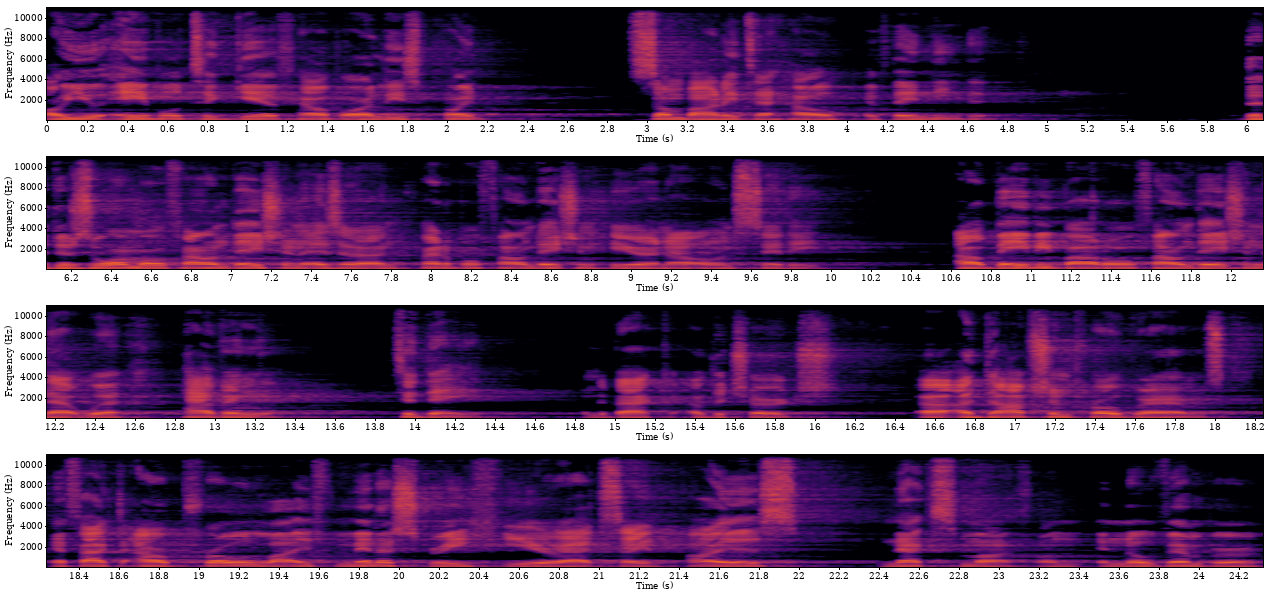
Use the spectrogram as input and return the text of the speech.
Are you able to give help or at least point somebody to help if they need it? The DeZormo Foundation is an incredible foundation here in our own city. Our baby bottle foundation that we're having today in the back of the church. Uh, adoption programs. In fact, our pro life ministry here at St. Pius next month, on, in November,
